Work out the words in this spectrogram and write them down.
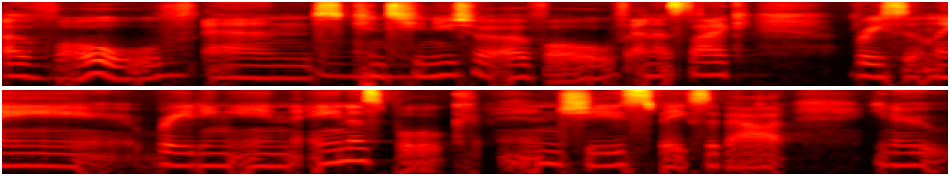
evolve and mm. continue to evolve? And it's like recently reading in Inna's book, and she speaks about, you know,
